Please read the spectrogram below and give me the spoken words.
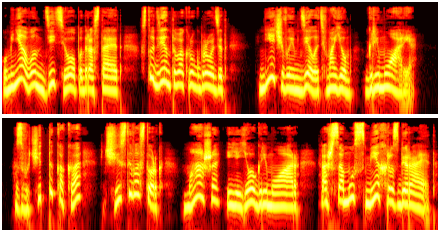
У меня вон дитё подрастает, студенты вокруг бродят — Нечего им делать в моем гримуаре. Звучит-то как, а? Чистый восторг. Маша и ее гримуар. Аж саму смех разбирает.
